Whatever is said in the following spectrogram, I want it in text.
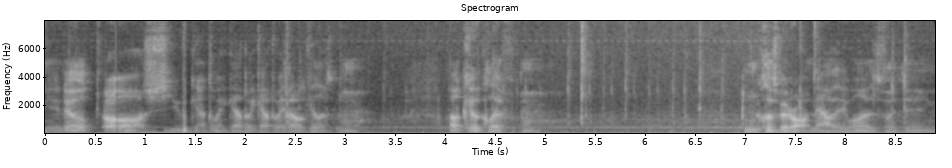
You don't. Oh, shoot. Get out the way, get out the way, get out the way. That'll kill us. Mm. I'll kill Cliff. Mm. Cliff's better off now than he was, but dang.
